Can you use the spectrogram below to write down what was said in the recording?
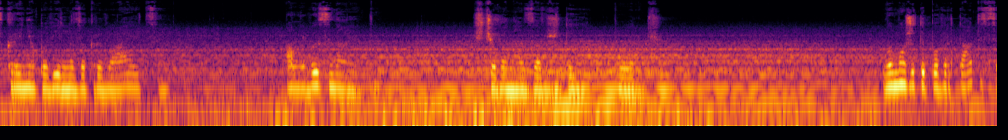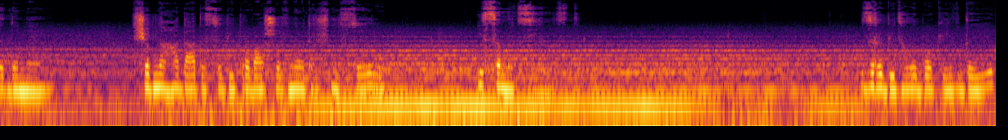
Скриня повільно закривається, але ви знаєте, що вона завжди поруч. Ви можете повертатися до неї, щоб нагадати собі про вашу внутрішню силу і самоцінність. Зробіть глибокий вдих,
